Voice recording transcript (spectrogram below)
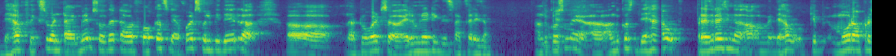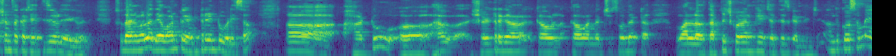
They have fixed one timeline so that our focused efforts will be there uh, uh, towards uh, eliminating this Naxalism. అందుకోసమే uh, అందుకోసం they have pressurising they have keep more operations అక్కడ ఛత్తీస్గఢ్ జరిగేది సో దానివల్ల they want to enter into Odisha to have షెల్టర్గా కావ కావచ్చు సో దట్ వాళ్ళు తప్పించుకోవడానికి ఛత్తీస్గఢ్ నుంచి. అందుకోసమే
